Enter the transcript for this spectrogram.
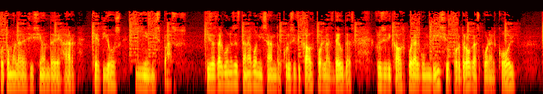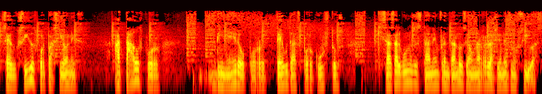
o tomo la decisión de dejar que Dios guíe mis pasos. Quizás algunos están agonizando, crucificados por las deudas, crucificados por algún vicio, por drogas, por alcohol, seducidos por pasiones, atados por dinero, por deudas, por gustos. Quizás algunos están enfrentándose a unas relaciones nocivas,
